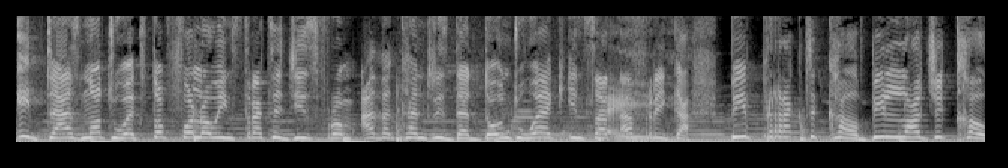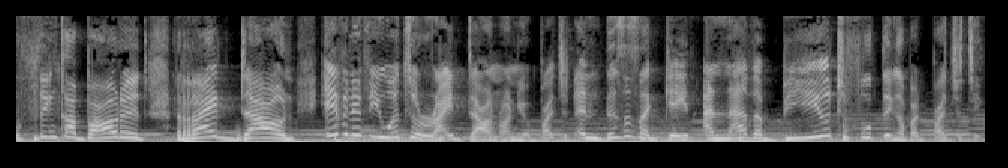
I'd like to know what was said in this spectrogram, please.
It does not work. Stop following strategies from other countries that don't work in South Hey. Africa. Be practical, be logical, think about it, write down. Even if you were to write down on your budget, and this is again another beautiful thing about budgeting.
